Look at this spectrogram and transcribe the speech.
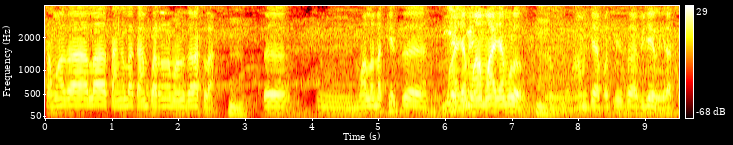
समाजाला चांगला काम करणारा माणूस जर असला. तर मला नक्कीच माझ्या मा- माझ्यामुळं आमच्या पत्नीचा विजय होईल असं.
